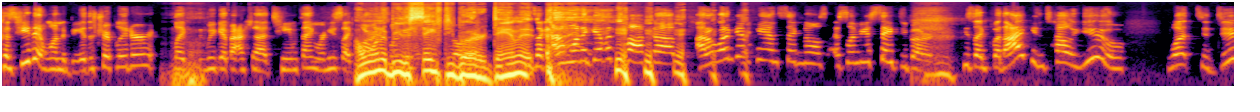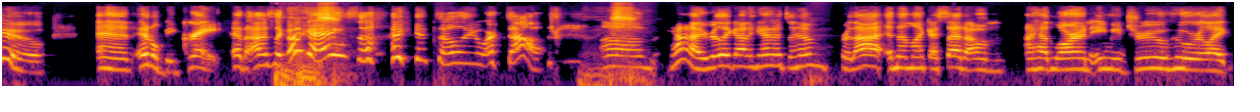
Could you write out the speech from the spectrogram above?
because he didn't want to be the trip leader. Like Mhm. we get back to that team thing where he's like, I want to be the safety go." boater, damn it. He's like, I don't want to give a talk up. I don't want to give hand signals. I just want to be a safety boater. He's like, but I can tell you what to do and it'll be great. And I was like, okay, so it totally worked out. Nice. Um, yeah, I really got to hand it to him for that. And then, like I said, um, I had Laura and Amy Drew who were like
